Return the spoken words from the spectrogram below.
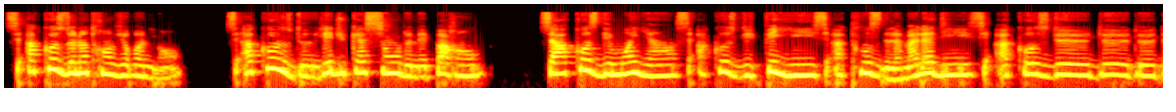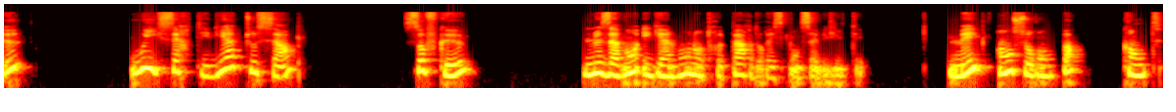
C'est à cause de notre environnement, c'est à cause de l'éducation de mes parents, c'est à cause des moyens, c'est à cause du pays, c'est à cause de la maladie, c'est à cause de, de, de, de. Oui, certes, il y a tout ça, sauf que nous avons également notre part de responsabilité. Mais on ne se rend pas compte.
